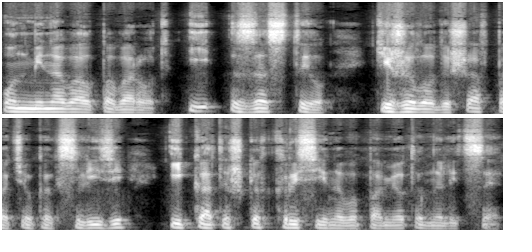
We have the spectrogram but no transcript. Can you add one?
он миновал поворот и застыл, тяжело дыша в потеках слизи и катышках крысиного помета на лице.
